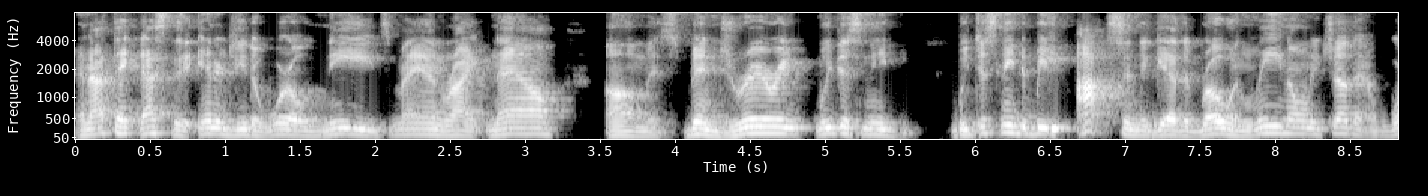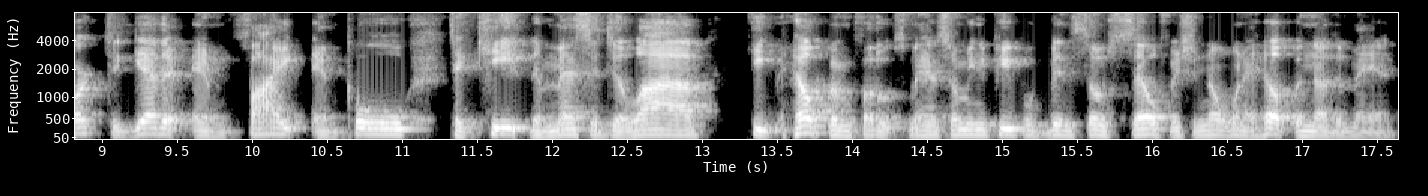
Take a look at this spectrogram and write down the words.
and I think that's the energy the world needs, man. Right now, um, it's been dreary. We just need we just need to be oxen together, bro, and lean on each other and work together and fight and pull to keep the message alive, keep helping folks, man. So many people have been so selfish and don't want to help another man.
